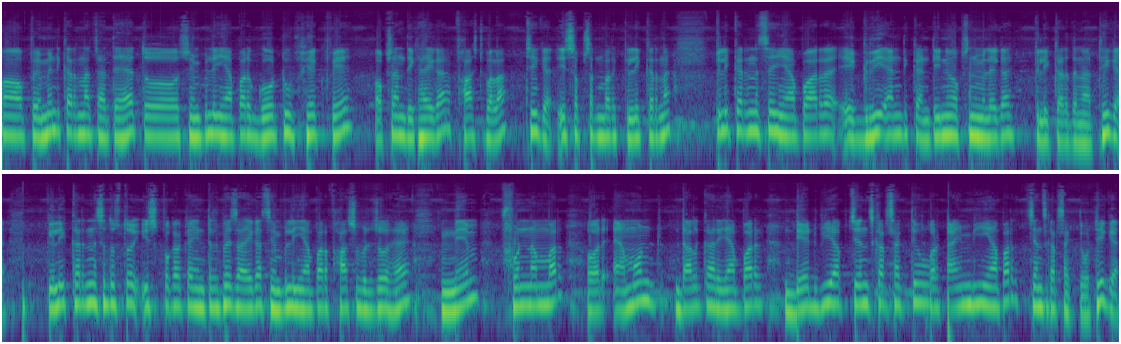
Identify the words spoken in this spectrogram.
पेमेंट करना चाहते हैं तो सिंपली यहाँ पर go to fake pay option दिखाएगा फास्ट वाला, ठीक है? इस ऑप्शन पर क्लिक करना। क्लिक करने से यहाँ पर एग्री एंड कंटिन्यू ऑप्शन मिलेगा, क्लिक कर देना, ठीक है? क्लिक करने से दोस्तों इस प्रकार का इंटरफेस आएगा, सिंपली यहाँ पर फास्ट जो है नेम फ़ोन नंबर और अमाउंट डालकर यहाँ पर डेट भी आप चेंज कर सकते हो और टाइम भी यहाँ पर चेंज कर सकते हो, ठीक है?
